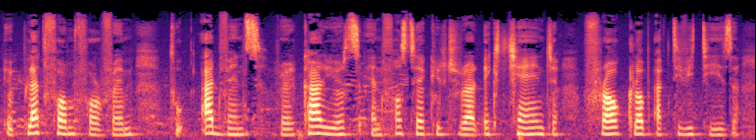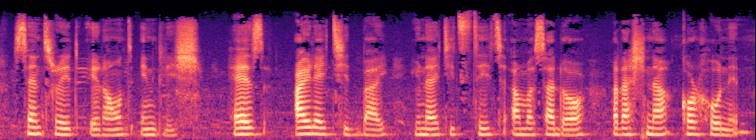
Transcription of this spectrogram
a platform for them to advance their careers and foster cultural exchange through club activities centered around English. As highlighted by United States Ambassador Rachna Korhonen.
